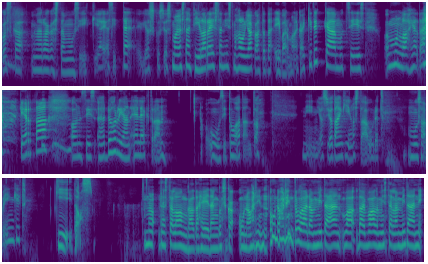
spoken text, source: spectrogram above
koska mä rakastan musiikkia ja sitten joskus, jos mä oon jostain fiilareissa, niin mä haluan jakaa tätä. Ei varmaan kaikki tykkää, mutta siis mun lahja tällä kertaa on siis Dorian Electron uusi tuotanto. Niin jos jotain kiinnostaa uudet musavinkit. Kiitos. No tästä lonkalta heitän, koska unohdin, unohdin tuoda mitään va- tai valmistella mitään, niin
